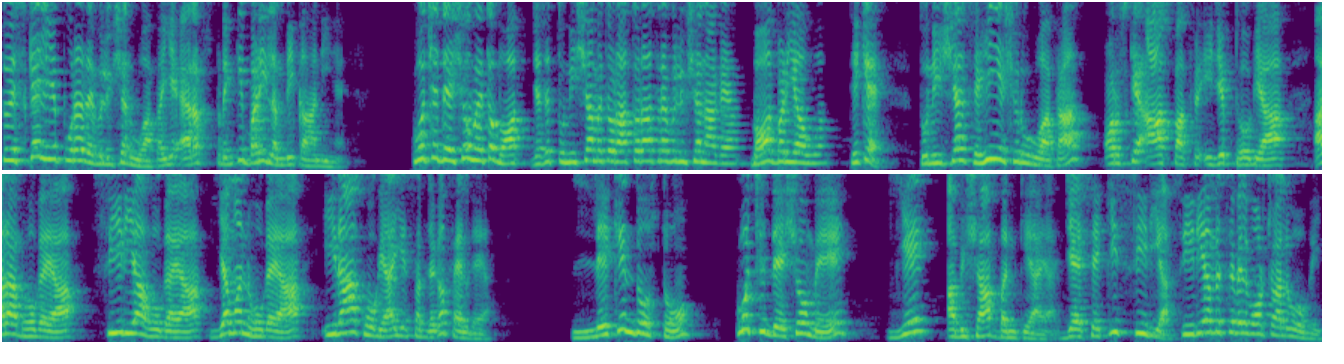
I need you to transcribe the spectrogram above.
तो इसके लिए पूरा रेवोल्यूशन हुआ था। ये अरब स्प्रिंग की बड़ी लंबी कहानी है। कुछ देशों में तो बहुत, जैसे तुनिशिया में तो रातों रात रेवोल्यूशन आ गया। बहुत बढ़िया हुआ, ठीक है? तुनिशिया से ही ये शुरू हुआ था, और उसके आसपास फिर इजिप्ट हो गया अरब हो गया सीरिया हो गया यमन हो गया इराक हो गया, ये सब जगह फैल गया। लेकिन दोस्तों, कुछ देशों में ये अभिशाप बन के आया, जैसे कि सीरिया। सीरिया में सिविल वॉर चालू हो गई।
